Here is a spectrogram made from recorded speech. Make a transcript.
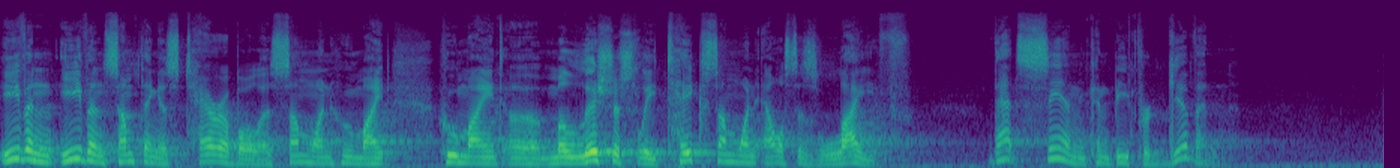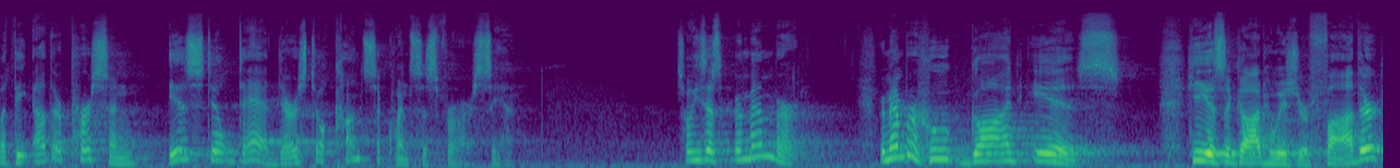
Even, even something as terrible as someone who might who might uh, maliciously take someone else's life, that sin can be forgiven. But the other person is still dead. There are still consequences for our sin. So he says, Remember, remember who God is. He is a God who is your Father.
